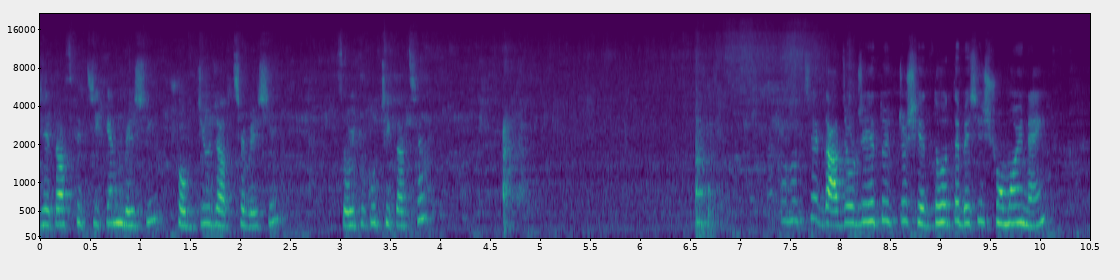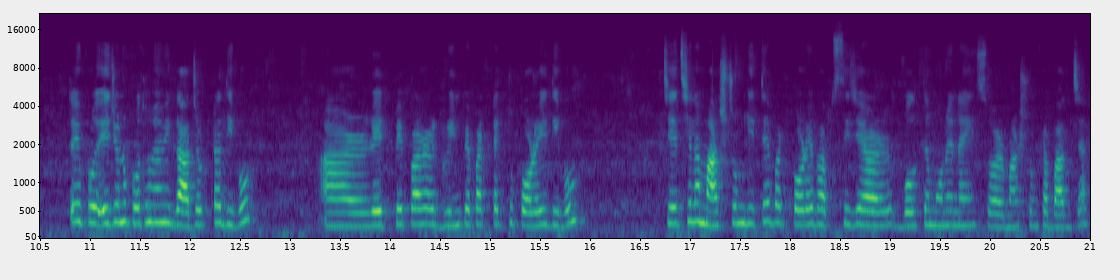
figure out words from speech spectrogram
যেহেতু আজকে চিকেন বেশি, সবজিও যাচ্ছে বেশি তো ওইটুকু ঠিক আছে। এখন হচ্ছে গাজর, যেহেতু একটু সেদ্ধ হতে বেশি সময় নেয়, তো এই জন্য প্রথমে আমি গাজরটা দিব। আর রেড পেপার আর গ্রিন পেপারটা একটু পরেই দিব। চেয়েছিলাম মাশরুম দিতে বাট পরে ভাবছি যে আর বলতে মনে নাই সো আর মাশরুমটা বাদ যাক।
